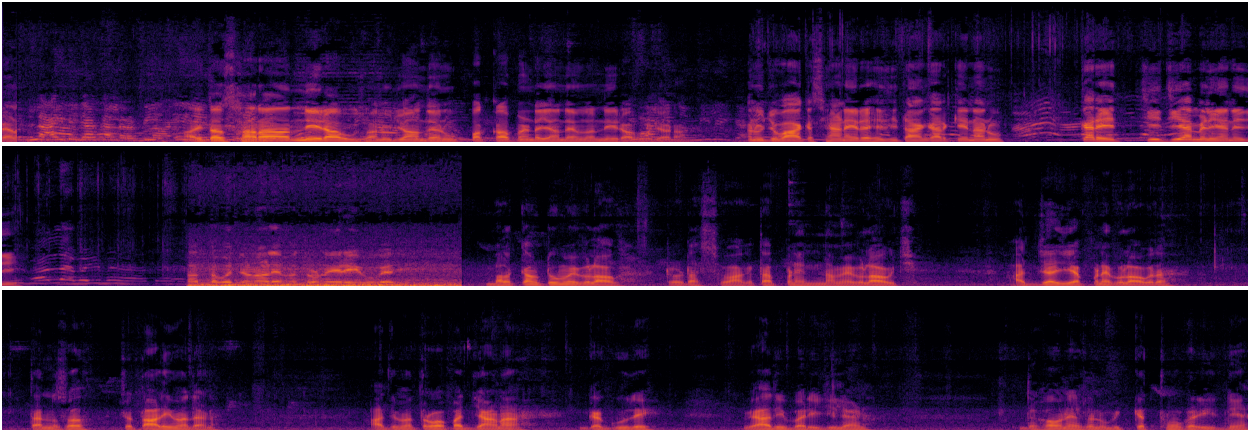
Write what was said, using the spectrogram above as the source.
ਲਾਈਟ ਜਾਂ ਕਲਰ ਦੀ ਅੱਜ ਤਾਂ ਸਾਰਾ ਹਨੇਰਾ ਹੋਊ ਸਾਨੂੰ ਜਾਂਦਿਆਂ ਨੂੰ, ਪੱਕਾ ਪਿੰਡ ਜਾਂਦਿਆਂ ਦਾ ਹਨੇਰਾ ਹੋ ਜਾਣਾ। ਇਹਨੂੰ ਜਵਾਕ ਸਿਆਣੇ ਰਹੇ ਸੀ ਤਾਂ ਕਰਕੇ ਇਹਨਾਂ ਨੂੰ ਘਰੇ ਚੀਜ਼ੀਆਂ ਮਿਲੀਆਂ ਨੇ ਜੀ। 7 ਵਜਣ ਵਾਲੇ ਮਿੱਤਰੋ ਹਨੇਰੇ ਹੋ ਗਿਆ ਜੀ। ਵੈਲਕਮ ਟੂ ਮਾਈ ਵਲੌਗ ਤੁਹਾਡਾ ਸਵਾਗਤ ਹੈ ਆਪਣੇ ਨਵੇਂ ਵਲੌਗ 'ਚ। ਅੱਜ ਹੈ ਜੀ ਆਪਣੇ ਵਲੌਗ ਦਾ 344ਵਾਂ ਦਿਨ। ਅੱਜ ਮਿੱਤਰੋ ਆਪਾਂ ਜਾਣਾ ਗੱਗੂ ਦੇ ਵਿਆਹ ਦੀ ਬਰੀ ਜੀ ਲੈਣ। ਦਿਖਾਉਣੇ ਆ ਤੁਹਾਨੂੰ ਵੀ ਕਿੱਥੋਂ ਖਰੀਦਦੇ ਆ।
